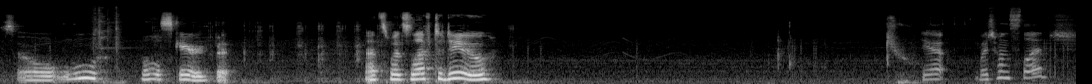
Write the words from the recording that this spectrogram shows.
So, ooh, a little scared, but that's what's left to do. Yeah. Which one's Sledge?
